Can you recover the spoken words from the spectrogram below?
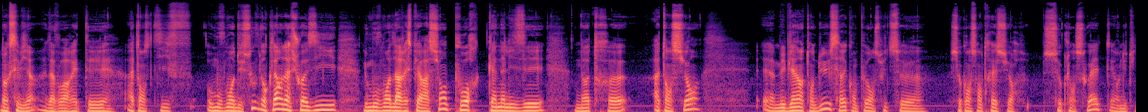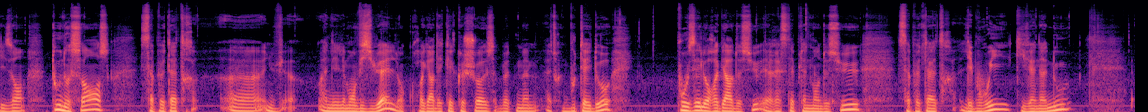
Donc c'est bien d'avoir été attentif au mouvement du souffle. Donc là on a choisi le mouvement de la respiration pour canaliser notre euh, attention. Euh, mais bien entendu, c'est vrai qu'on peut ensuite se, se concentrer sur ce que l'on souhaite et en utilisant tous nos sens. Ça peut être euh, un élément visuel, donc regarder quelque chose, ça peut même être une bouteille d'eau, poser le regard dessus et rester pleinement dessus. Ça peut être les bruits qui viennent à nous.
